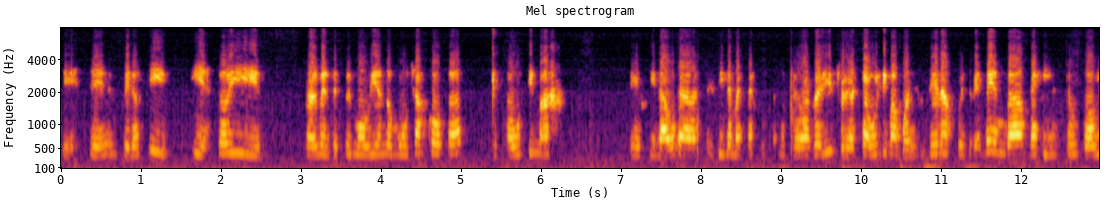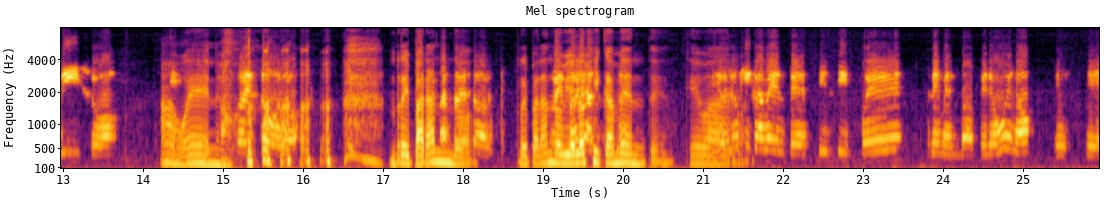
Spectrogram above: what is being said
Este, pero sí, y estoy, realmente estoy moviendo muchas cosas. Esta última, eh, si Laura, si me está escuchando se va a reír, pero esta última cuarentena fue tremenda, me hice un tobillo, Ah, bueno. reparando, reparando, biológicamente. Qué va. Biológicamente, sí, sí, fue tremendo. Pero bueno, este,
